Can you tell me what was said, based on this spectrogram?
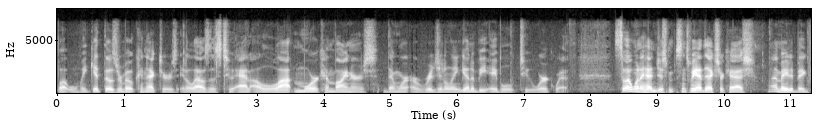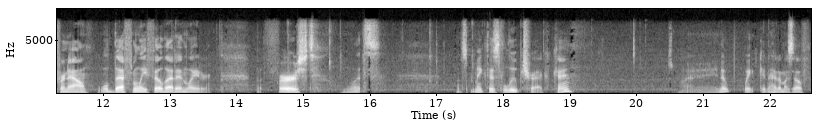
But when we get those remote connectors, it allows us to add a lot more combiners than we're originally going to be able to work with. So I went ahead and just, since we had the extra cash, I made it big for now. We'll definitely fill that in later. But first, let's let's make this loop track, okay? nope, wait, getting ahead of myself.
